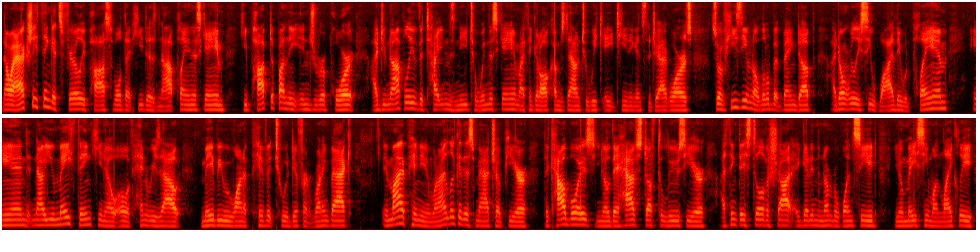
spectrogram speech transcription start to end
Now, I actually think it's fairly possible that he does not play in this game. He popped up on the injury report. I do not believe the Titans need to win this game. I think it all comes down to week 18 against the Jaguars. So if he's even a little bit banged up, I don't really see why they would play him. And now you may think, you know, oh, if Henry's out, maybe we want to pivot to a different running back in my opinion, when I look at this matchup here, the Cowboys, you know, they have stuff to lose here. I think they still have a shot at getting the number one seed. You know, may seem unlikely,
